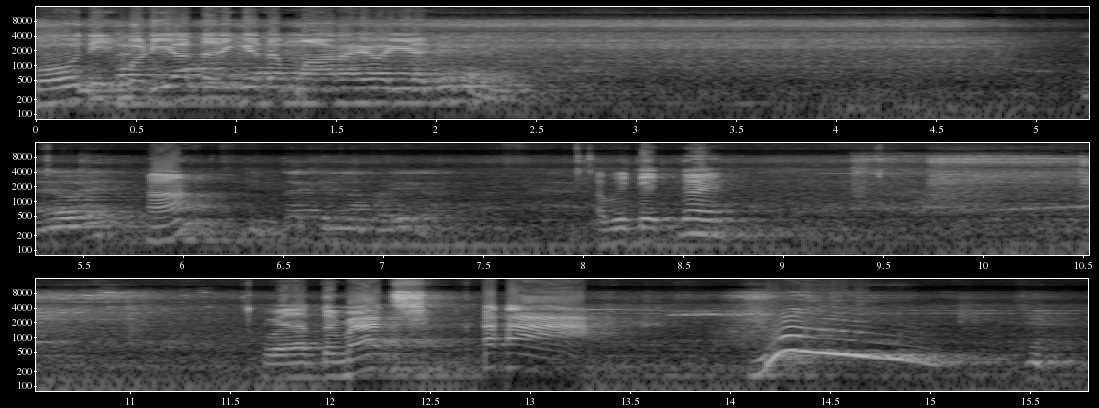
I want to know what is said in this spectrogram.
बहुत ही बढ़िया तरीके से मारा है भैया जी हाँ? कितना खेलना पड़ेगा अभी देखते हैं। तो मैच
